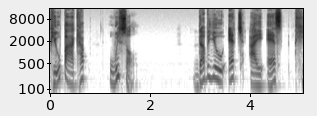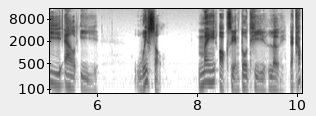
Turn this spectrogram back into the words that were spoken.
ผิวปากครับ whistle W H I S T L E whistle ไม่ออกเสียงตัวทีเลยนะครับ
